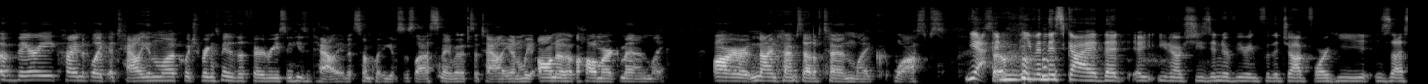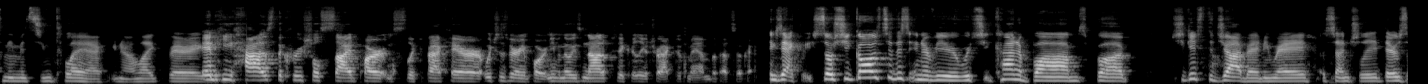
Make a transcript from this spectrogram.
a very kind of like Italian look, which brings me to the third reason he's Italian. At some point he gives his last name and it's Italian. We all know that the Hallmark men like are nine times out of ten like wasps. Yeah, So- and even this guy that uh, you know she's interviewing for the job for, he his last name is Sinclair. You know, like very and he has the crucial side part and slicked back hair, which is very important, even though he's not a particularly attractive man, but that's okay. Exactly. So she goes to this interview, which she kind of bombs, but she gets the job anyway, essentially. There's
